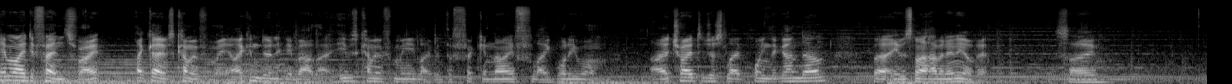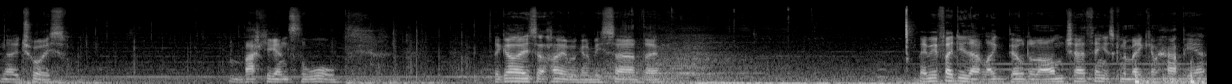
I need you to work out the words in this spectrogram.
In my defense, right, that guy was coming for me. I couldn't do anything about that. He was coming for me like with the freaking knife. Like, what do you want? I tried to just like point the gun down, but he was not having any of it. So, no choice. back against the wall. The guys at home are going to be sad though. Maybe if I do that like build an armchair thing, it's going to make him happier.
